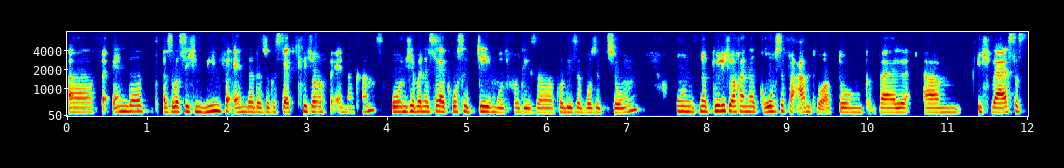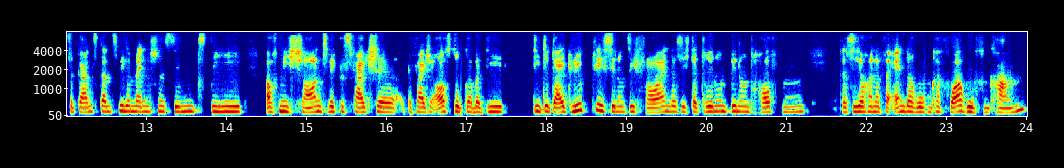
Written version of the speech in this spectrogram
äh, verändert, also was sich in Wien verändert, also gesetzlich auch verändern kannst. Und ich habe eine sehr große Demut vor dieser, vor dieser Position und natürlich auch eine große Verantwortung, weil ähm, ich weiß, dass da ganz, ganz viele Menschen sind, die auf mich schauen, das ist wirklich das falsche, der falsche Ausdruck, aber die, die total glücklich sind und sich freuen, dass ich da drinnen bin und hoffen, dass ich auch eine Veränderung hervorrufen kann.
